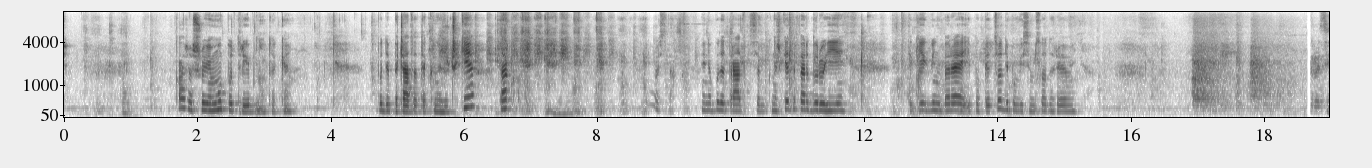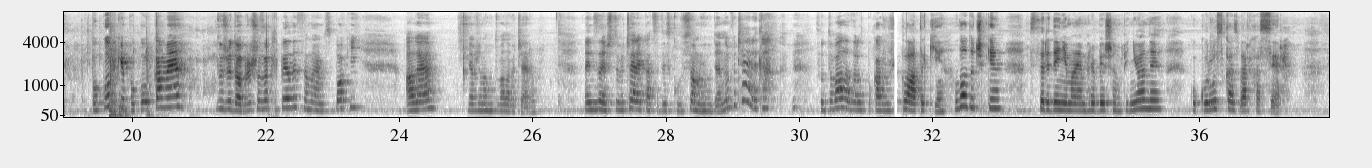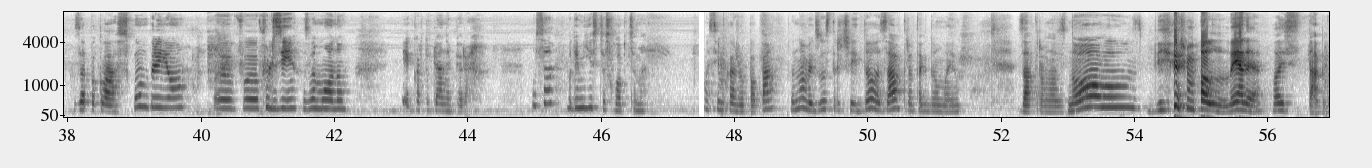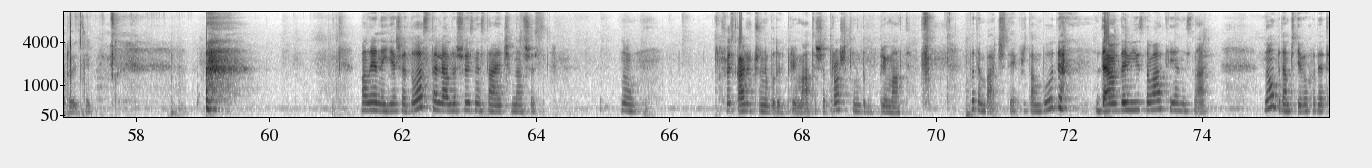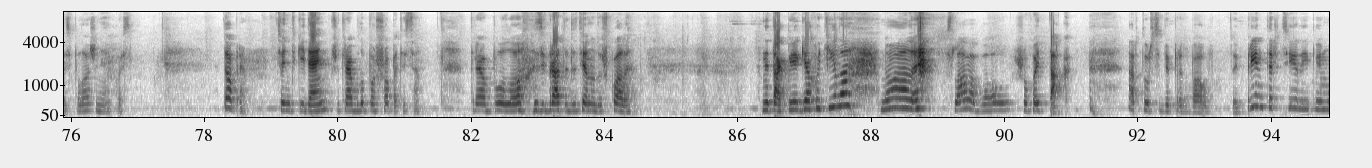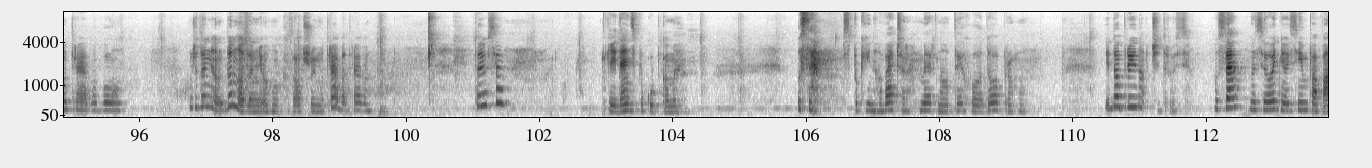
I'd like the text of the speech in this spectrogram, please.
Каже, що йому потрібно таке. Буде печатати книжечки, так? Ось так. І не буде тратитися, бо книжки тепер дорогі. Такі, як він бере і по 500, і по 800 гривень. Друзі, покупки покупками. Дуже добре, що закупилися, маємо спокій. Але я вже наготувала вечерю. Я не знаю, що це вечеря, яка це десь коли 7 години. Ну, вечеря, так. Зготувала, зараз покажу. Кла такі лодочки. Всередині маємо гриби шампіньйони, кукурузка, зверху сир. Запекла скумбрію е, в фульзі з лимоном і картопляне пюре. Усе, будемо їсти з хлопцями. Усім кажу папа. До нових зустрічей. До завтра, так думаю. Завтра в нас знову збір малини. Ось так, друзі. Малини є ще досталь, але щось не знаю, чи в нас щось. Ну, щось кажуть, що не будуть приймати. Ще трошки не будуть приймати. Будемо бачити, як вже там буде. Де ми будемо її здавати, я не знаю. Ну, будемо тоді виходити з положення якось. Добре, сьогодні такий день, що треба було пошопитися. Треба було зібрати дитину до школи. Не так, як я хотіла, ну але слава Богу, що хоч так. Артур собі придбав той принтер цілий, бо йому треба було. Він же давно, давно за нього казав, що йому треба, треба. Та й все. Такий день з покупками. Усе. Спокійного вечора, мирного, тихого, доброго. І доброї ночі, друзі. Усе на сьогодні. Усім па-па.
